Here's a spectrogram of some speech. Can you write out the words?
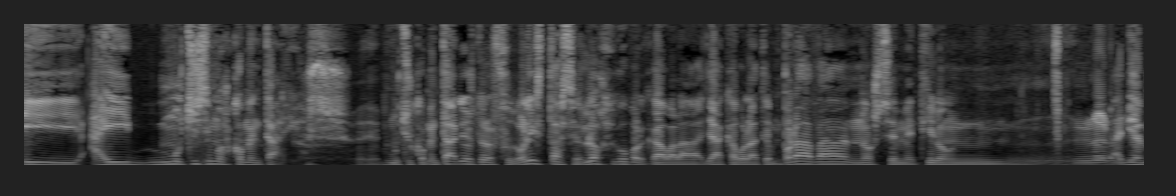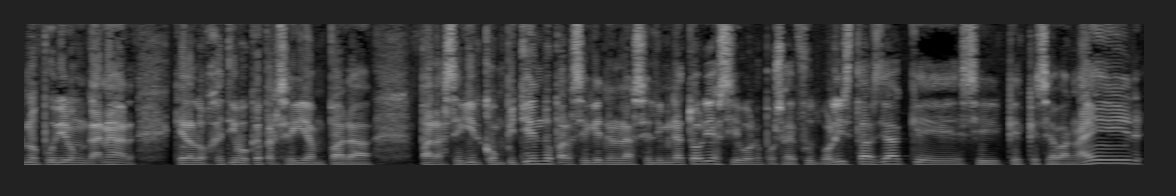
y hay muchísimos comentarios, eh, muchos comentarios de los futbolistas, es lógico, porque ya acabó la temporada, no se metieron, ayer no pudieron ganar, que era el objetivo que perseguían para, para seguir compitiendo, para seguir en las eliminatorias, y bueno, pues hay futbolistas ya que sí, que, se van a ir,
